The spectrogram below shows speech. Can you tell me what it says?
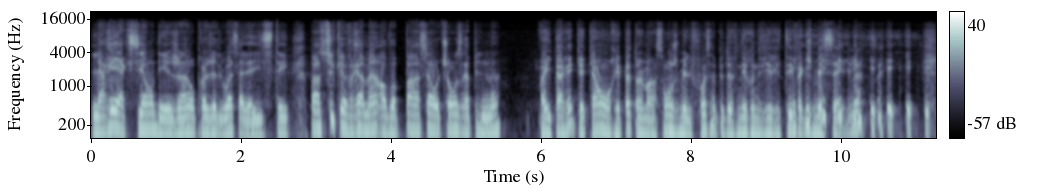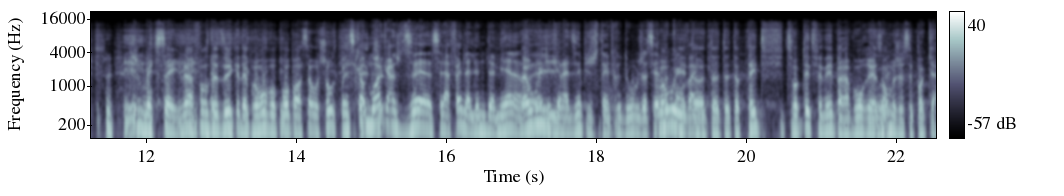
la réaction des gens au projet de loi sur la laïcité, penses-tu que vraiment on va penser à autre chose rapidement? Ben, il paraît que quand on répète un mensonge mille fois, ça peut devenir une vérité. Fait que je m'essaye, là. je m'essaye, là, à force de dire que d'après moi, on va pouvoir passer à autre chose. Ouais, C'est comme Euh, moi je- quand je disais c'est la fin de la lune de miel entre Ben oui. les Canadiens et Justin Trudeau. J'essayais de Ben me oui, convaincre. t'as peut-être, fi- tu vas peut-être finir par avoir raison, Oui. mais je sais pas quand.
